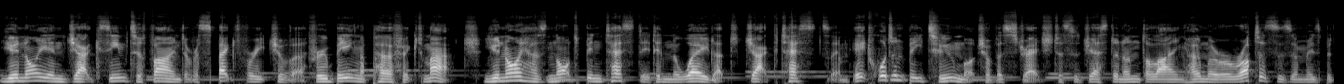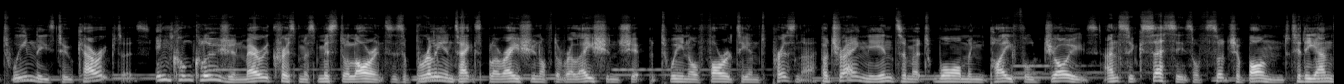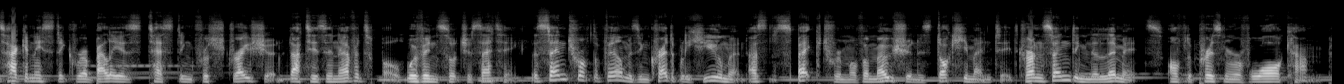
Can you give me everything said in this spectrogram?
Yonoi and Jack seem to find a respect for each other through being a perfect match. Yonoi has not been tested in the way that Jack tests him. It wouldn't be too much of a stretch to suggest an underlying homoeroticism is between these two characters. In conclusion, Merry Christmas Mr. Lawrence is a brilliant exploration of the relationship between authority and prisoner, portraying the intimate, warming, playful joys and successes of such a bond to the antagonistic rebellious testing frustration that is inevitable within such a setting. The centre of the film is incredibly human as the spectrum of emotion is documented, transcending the limits of the prisoner of war camp.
